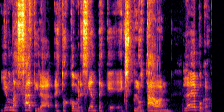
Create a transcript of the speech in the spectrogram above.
Y era una sátira a estos comerciantes que explotaban la época.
